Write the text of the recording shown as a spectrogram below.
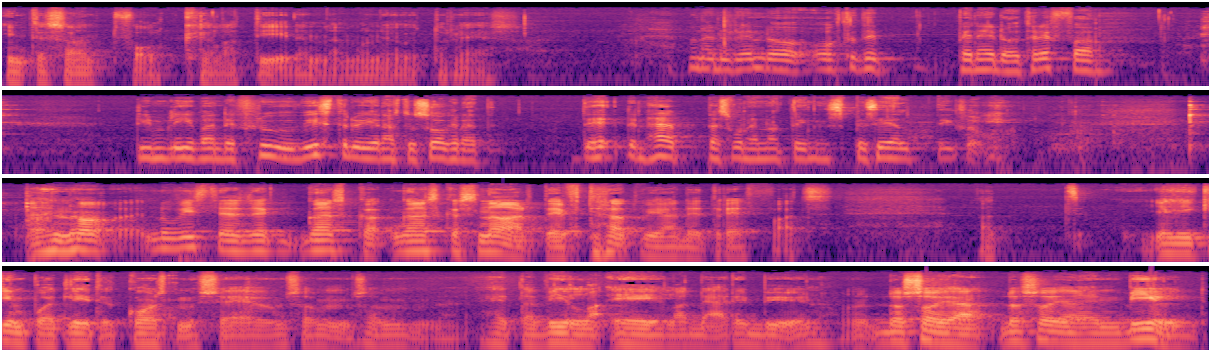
intressant folk hela tiden när man är ute och reser. Men när du ändå åkte till Penedo och träffade din blivande fru, visste du genast du såg henne att det, den här personen är någonting speciellt liksom? No, nu visste jag det ganska, ganska snart efter att vi hade träffats. Att jag gick in på ett litet konstmuseum som, som heter Villa Eila där i byn. Då såg, jag, då såg jag en bild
